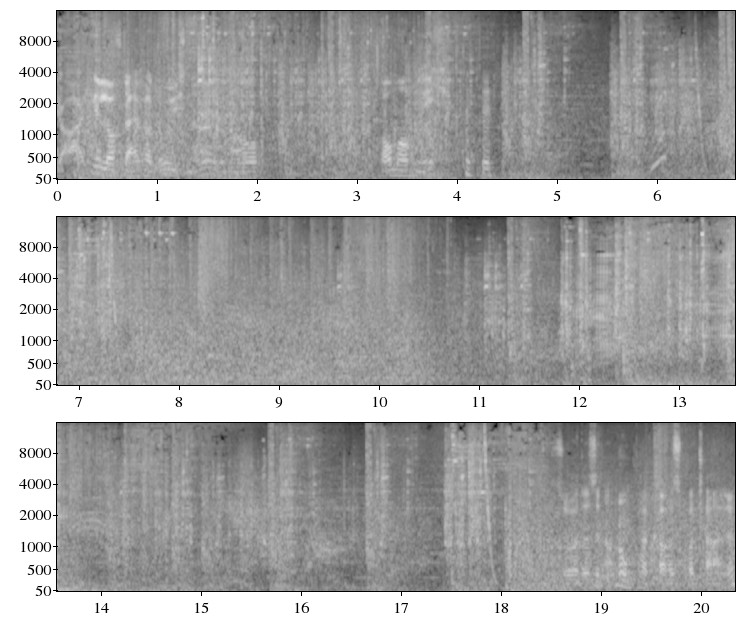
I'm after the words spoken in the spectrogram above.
Ja, hier läuft einfach durch, ne? Genau. Warum auch nicht? So, das sind auch noch ein paar Chaosportale.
